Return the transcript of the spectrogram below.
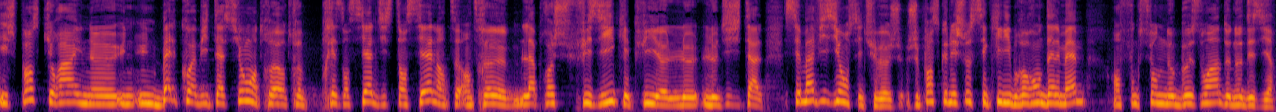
et je pense qu'il y aura une, une, une, belle cohabitation entre entre présentiel, distanciel, entre, entre l'approche physique et puis euh, le, le digital. C'est ma vision, si tu veux. Je, je pense que les choses s'équilibreront d'elles-mêmes en fonction de nos besoins, de nos désirs.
